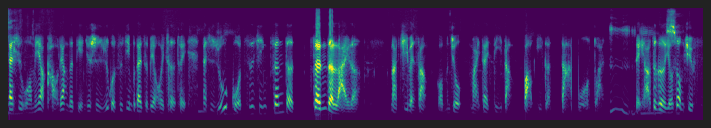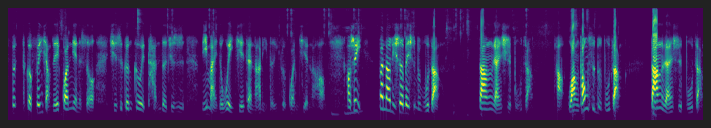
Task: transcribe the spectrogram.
但是我们要考量的点就是，如果资金不在这边，我会撤退；但是如果资金真的真的来了，那基本上我们就买在低档。报一个大波段，嗯，对啊，这个有时候我们去分这个分享这些观念的时候，其实跟各位谈的就是你买的位阶在哪里的一个关键了哈。好，所以半导体设备是不是补涨？当然是补涨。好，网通是不是补涨？当然是补涨。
